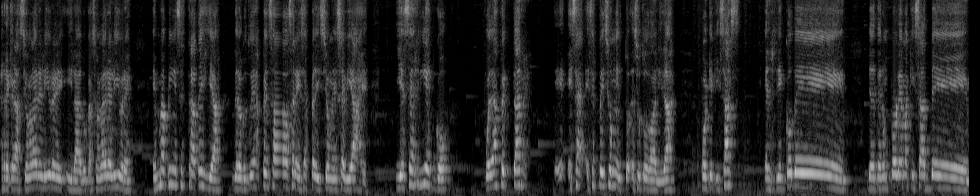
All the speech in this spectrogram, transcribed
recreación al aire libre y la educación al aire libre, es más bien esa estrategia de lo que tú hayas pensado hacer en esa expedición, en ese viaje. Y ese riesgo puede afectar eh, esa, expedición en, en, su totalidad. Porque quizás el riesgo de, de tener un problema quizás de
